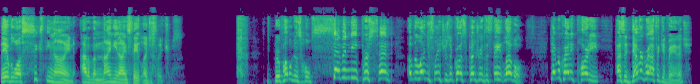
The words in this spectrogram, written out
they have lost 69 out of the 99 state legislatures. The Republicans hold 70% of the legislatures across the country at the state level. Democratic Party has a demographic advantage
